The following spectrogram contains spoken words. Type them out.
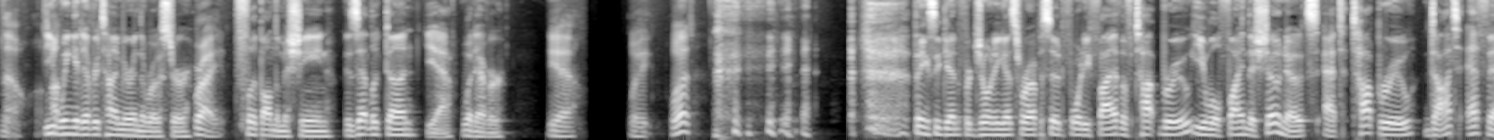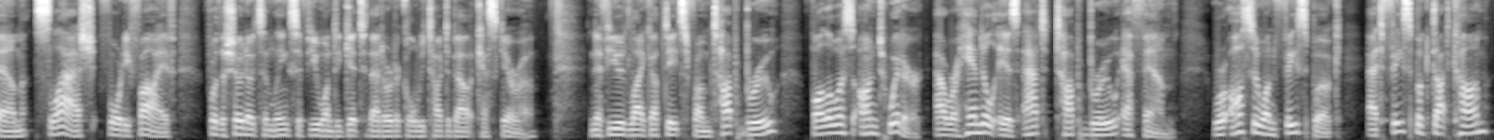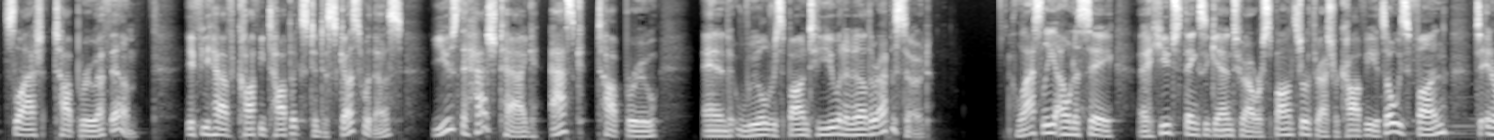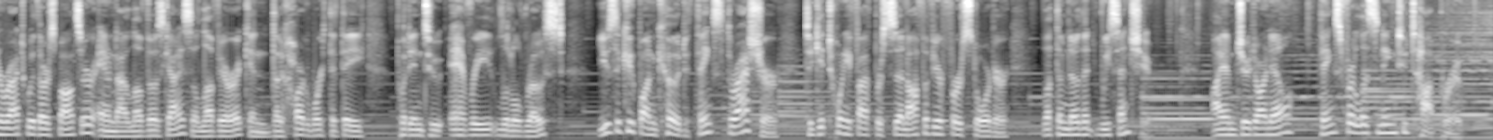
no. You wing it every time you're in the roaster. right. Flip on the machine. Does that look done? Yeah, whatever. Yeah. Wait. What? Thanks again for joining us for episode 45 of Top Brew. You will find the show notes at topbrew.fm slash 45 for the show notes and links if you want to get to that article we talked about Cascara. And if you'd like updates from Top Brew, follow us on Twitter. Our handle is at topbrewfm. We're also on Facebook at facebook.com slash topbrewfm. If you have coffee topics to discuss with us, use the hashtag AskTopBrew and we'll respond to you in another episode. Lastly, I want to say a huge thanks again to our sponsor, Thrasher Coffee. It's always fun to interact with our sponsor, and I love those guys. I love Eric and the hard work that they put into every little roast. Use the coupon code Thanks Thrasher to get 25% off of your first order. Let them know that we sent you. I am Joe Darnell. Thanks for listening to Top Brew.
